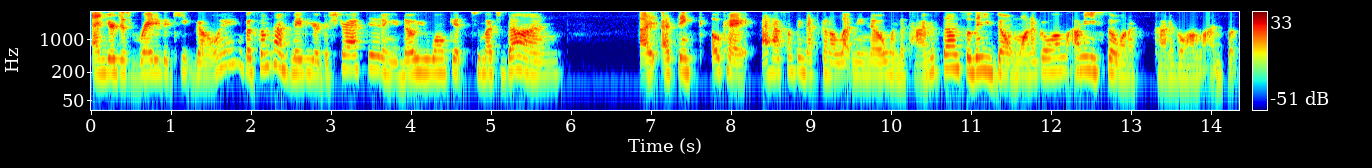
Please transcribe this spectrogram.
and you're just ready to keep going, but sometimes maybe you're distracted and you know you won't get too much done I, I think, okay, I have something that's going to let me know when the time is done. So then you don't want to go online. I mean, you still want to kind of go online, but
